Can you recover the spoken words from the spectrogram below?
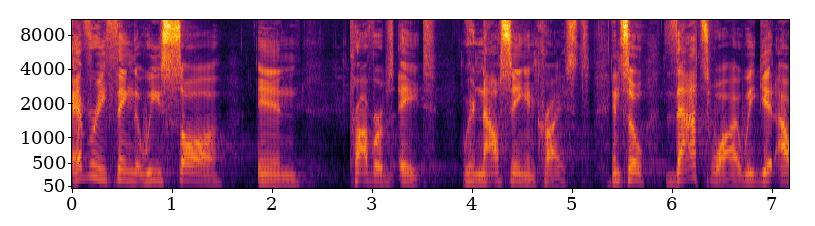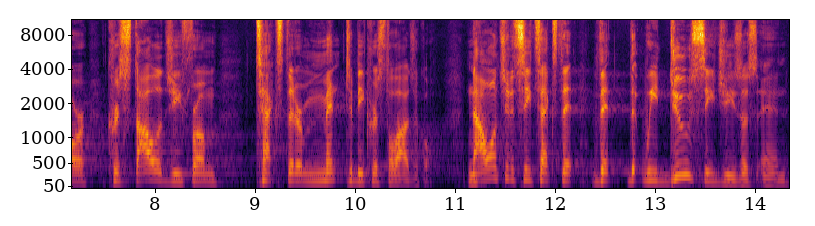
everything that we saw in Proverbs 8, we're now seeing in Christ. And so that's why we get our Christology from texts that are meant to be Christological. Now I want you to see texts that, that, that we do see Jesus in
